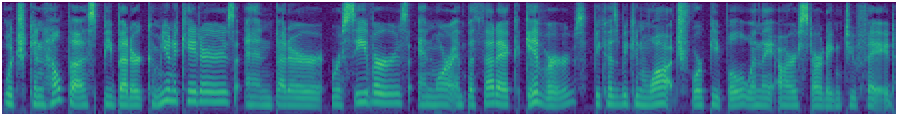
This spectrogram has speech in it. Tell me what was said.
which can help us be better communicators and better receivers and more empathetic givers because we can watch for people when they are starting to fade.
